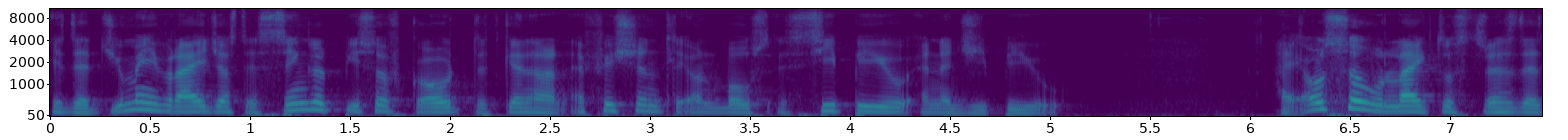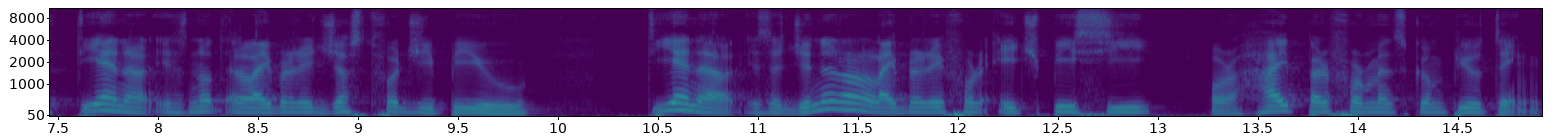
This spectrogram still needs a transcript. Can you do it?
is that you may write just a single piece of code that can run efficiently on both a CPU and a GPU. I also would like to stress that TNL is not a library just for GPU. TNL is a general library for HPC or high performance computing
